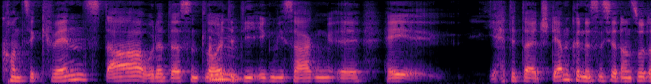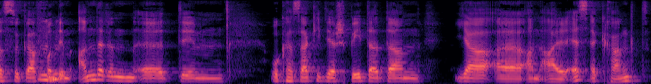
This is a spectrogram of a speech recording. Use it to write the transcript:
Konsequenz da oder das sind Leute, mhm. die irgendwie sagen, äh, hey, ihr hättet da jetzt sterben können. Es ist ja dann so, dass sogar von mhm. dem anderen, äh, dem Okazaki, der später dann ja äh, an ALS erkrankt,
